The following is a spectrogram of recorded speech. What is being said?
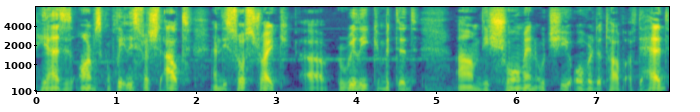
he has his arms completely stretched out and the sword strike uh, really committed um, the shomen uchi over the top of the head.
